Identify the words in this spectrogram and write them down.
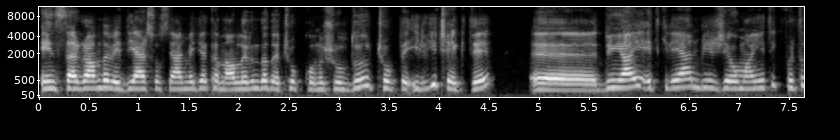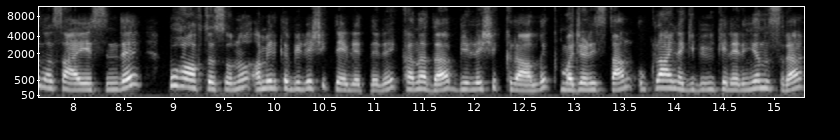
Instagram'da ve diğer sosyal medya kanallarında da çok konuşuldu. Çok da ilgi çekti. Ee, dünyayı etkileyen bir jeomanyetik fırtına sayesinde bu hafta sonu Amerika Birleşik Devletleri, Kanada, Birleşik Krallık, Macaristan, Ukrayna gibi ülkelerin yanı sıra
